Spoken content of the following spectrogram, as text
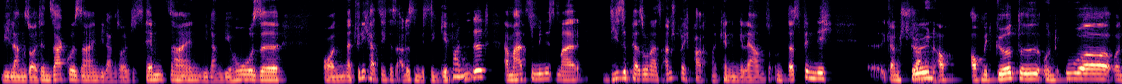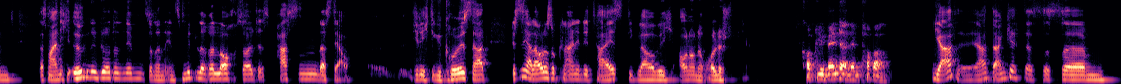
wie lang sollte ein Sakko sein, wie lang sollte das Hemd sein, wie lang die Hose. Und natürlich hat sich das alles ein bisschen gewandelt, aber man hat zumindest mal diese Person als Ansprechpartner kennengelernt. Und das finde ich ganz schön, auch, auch mit Gürtel und Uhr und dass man nicht irgendeinen Gürtel nimmt, sondern ins mittlere Loch sollte es passen, dass der auch äh, die richtige Größe hat. Das sind ja lauter so kleine Details, die, glaube ich, auch noch eine Rolle spielen. Kompliment an den Papa. Ja, ja, danke. Das ist, ähm,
